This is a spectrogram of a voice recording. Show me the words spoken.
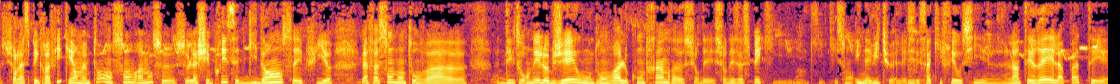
sur l'aspect graphique, et en même temps, on sent vraiment ce, lâcher prise, cette guidance, et puis la façon dont on va détourner l'objet ou dont on va le contraindre sur des sur des aspects qui, qui, sont inhabituels. Et c'est ça qui fait aussi l'intérêt et la patte et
